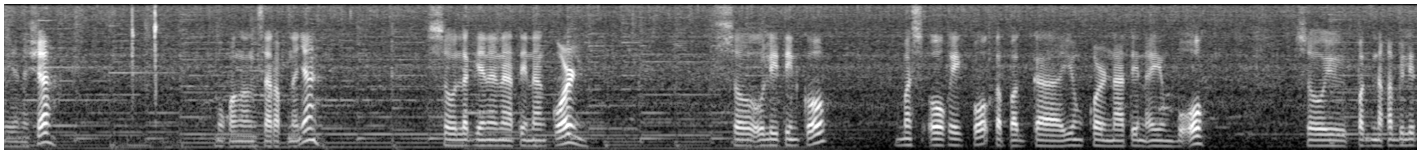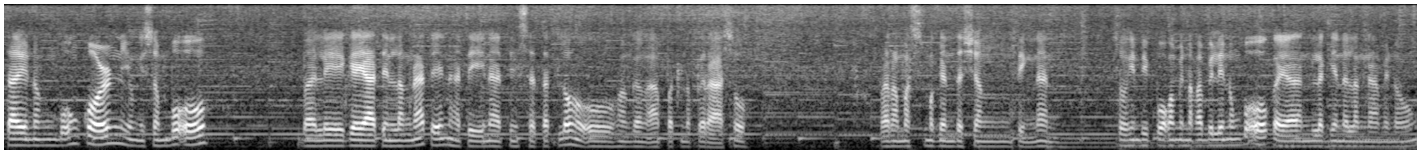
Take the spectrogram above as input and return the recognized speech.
Ayan na siya. Mukhang ang sarap na niya. So, lagyan na natin ng corn. So, ulitin ko. Mas okay po kapag uh, yung corn natin ay yung buo. So, pag nakabili tayo ng buong corn, yung isang buo, bale gayatin lang natin, hatiin natin sa tatlo o hanggang apat na peraso para mas maganda siyang tingnan. So, hindi po kami nakabili ng buo, kaya nilagyan na lang namin ng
